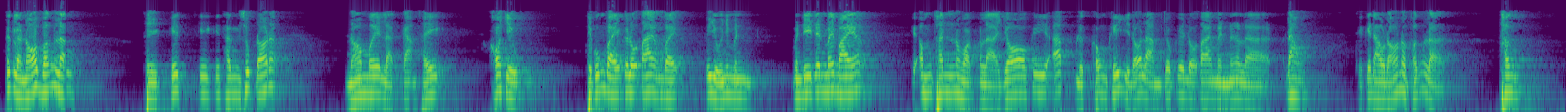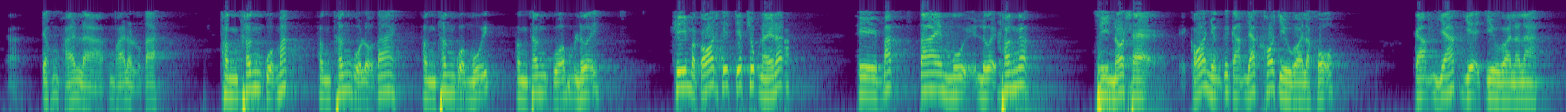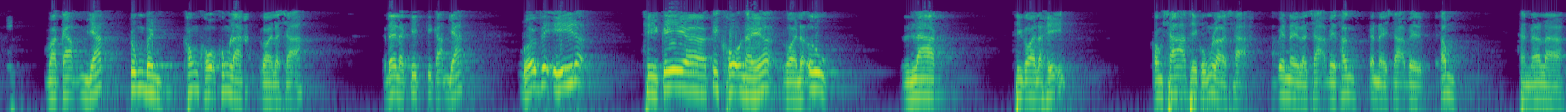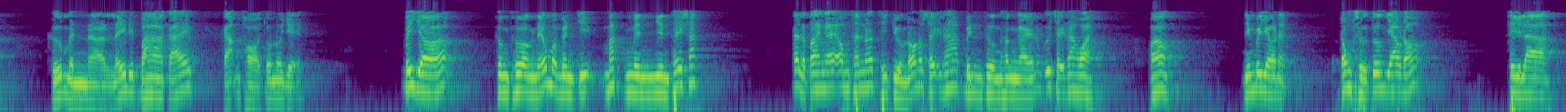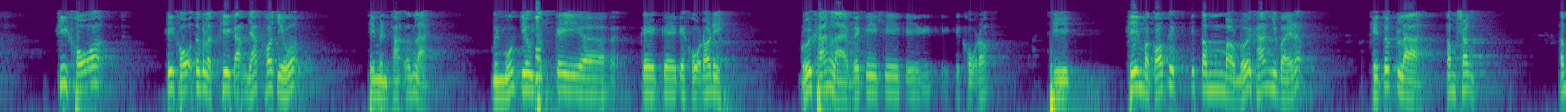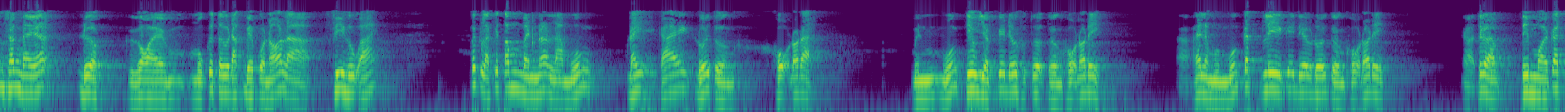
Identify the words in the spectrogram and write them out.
tức là nó vẫn là thì cái cái cái thân xúc đó đó nó mới là cảm thấy khó chịu. Thì cũng vậy cái lỗ tai cũng vậy. Ví dụ như mình mình đi trên máy bay á cái âm thanh hoặc là do cái áp lực không khí gì đó làm cho cái lỗ tai mình là đau. Thì cái đau đó nó vẫn là thân. À, chứ không phải là không phải là lỗ tai. Phần thân của mắt phần thân của lỗ tai phần thân của mũi phần thân của lưỡi. Khi mà có cái tiếp xúc này đó thì mắt tai mũi lưỡi thân á thì nó sẽ có những cái cảm giác khó chịu gọi là khổ. Cảm giác dễ chịu gọi là lạc. Và cảm giác trung bình, không khổ, không lạc gọi là xả. Đây là cái cái cảm giác. Đối với ý đó, thì cái ờ, cái khổ này á, gọi là ưu. Lạc thì gọi là hỷ. Còn xả thì cũng là xả. Bên này là xả về thân, cái này xả về tâm. Thành ra là cứ mình à, lấy đi ba cái cảm thọ cho nó dễ. Bây giờ thường thường nếu mà mình chỉ mắt mình nhìn thấy sắc hay là tai nghe âm thanh đó, thì chuyện đó nó xảy ra bình thường hàng ngày nó cứ xảy ra hoài. Phải không? Nhưng bây giờ này trong sự tương giao đó thì là khi khổ khi khổ tức là khi cảm giác khó chịu á thì mình phản ứng lại. Mình muốn tiêu diệt cái ờ, cái cái cái khổ đó đi. Đối kháng lại với cái cái cái cái, cái khổ đó. Thì khi mà có cái cái tâm mà đối kháng như vậy đó thì tức là tâm sân tâm sân này á được gọi một cái từ đặc biệt của nó là phi hữu ái. Tức là cái tâm mình á là muốn đẩy cái đối tượng khổ đó ra. Mình muốn tiêu diệt cái đối tượng khổ đó đi. À, hay là mình muốn cách ly cái điều đối tượng khổ đó đi. À, tức là tìm mọi cách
